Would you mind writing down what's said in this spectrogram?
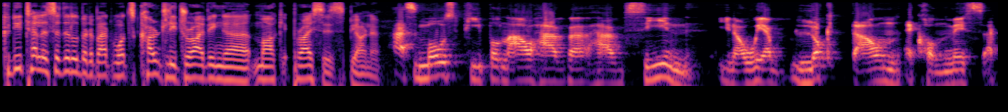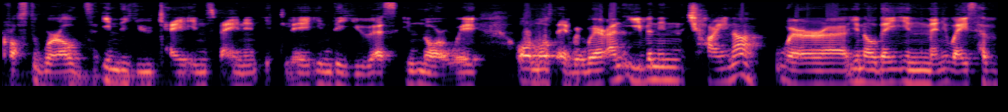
Could you tell us a little bit about what's currently driving uh, market prices, Bjarne? As most people now have uh, have seen, you know, we have locked down economies across the world in the UK, in Spain, in Italy, in the US, in Norway, almost everywhere, and even in China, where uh, you know they in many ways have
